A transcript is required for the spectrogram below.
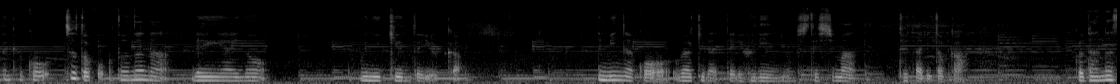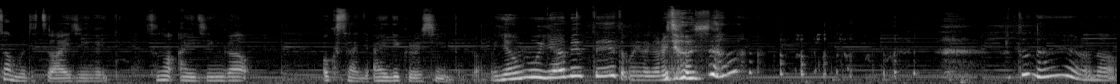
なんかこうちょっとこう大人な恋愛の胸キュンというかでみんなこう浮気だったり不倫をしてしまってたりとかこう旦那さんも実は愛人がいて、その愛人が奥さんに会いに来るシーンとか「いやもうやめて」とか言いながら見てました。あと何やろな。あ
